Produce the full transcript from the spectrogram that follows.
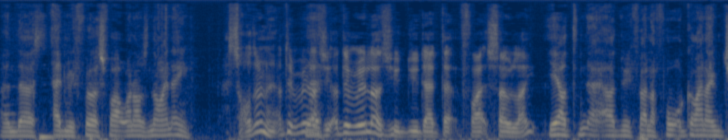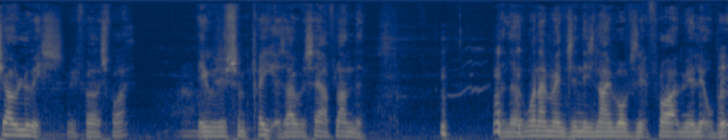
and uh, had my first fight when I was 19. That's odd, isn't it? I didn't realise. You, I didn't realise you'd, you'd had that fight so late. Yeah, I didn't. I fun. I fought a guy named Joe Lewis. My first fight. He was with St Peters over South London. and uh, when I mentioned his name, obviously it frightened me a little bit.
